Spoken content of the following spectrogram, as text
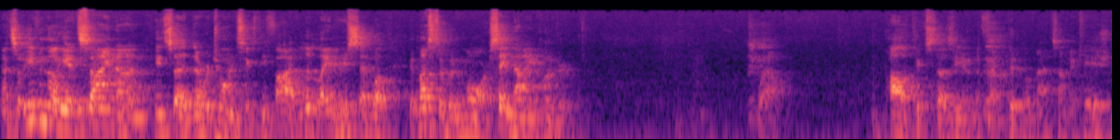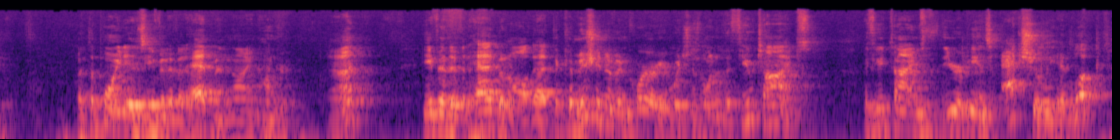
And so even though he had signed on, he said there were 265, a little later he said, well, it must have been more, say 900. Well, politics does even affect diplomats on occasion. But the point is, even if it had been 900, right? Even if it had been all that, the Commission of Inquiry, which is one of the few times, the few times the Europeans actually had looked,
